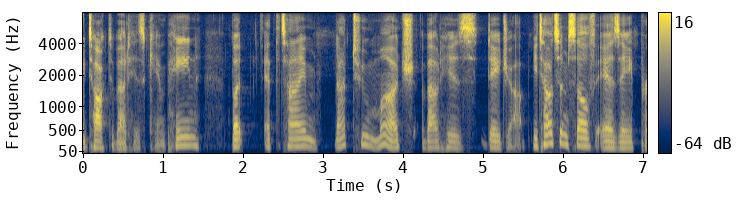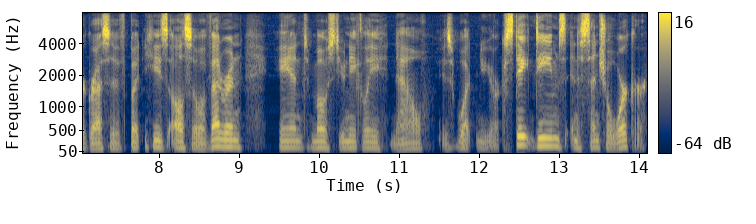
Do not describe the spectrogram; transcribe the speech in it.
We talked about his campaign, but at the time, not too much about his day job. He touts himself as a progressive, but he's also a veteran, and most uniquely, now is what New York State deems an essential worker.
